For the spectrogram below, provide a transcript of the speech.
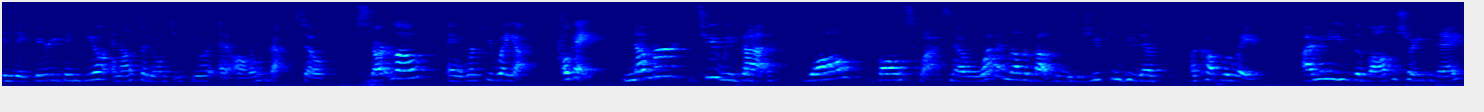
is a very big deal, and also I don't want you to feel it at all in your back. So start low and work your way up. Okay, number two, we've got wall ball squats. Now, what I love about these is you can do them a couple of ways. I'm gonna use the ball to show you today,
